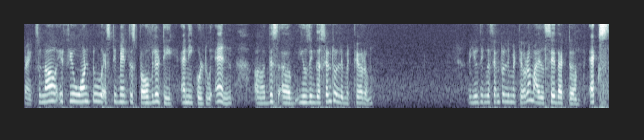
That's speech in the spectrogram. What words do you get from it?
Right. So, now if you want to estimate this probability n equal to n, uh, this uh, using the central limit theorem, using the central limit theorem, I will say that uh, x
